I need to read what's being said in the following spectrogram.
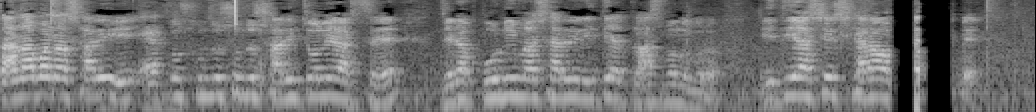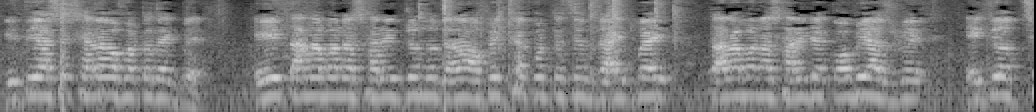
টানাবানা শাড়ি এত সুন্দর সুন্দর শাড়ি চলে আসছে যেটা পূর্ণিমা শাড়ির ইতিহাস প্লাস বন্ধ করো ইতিহাসের সেরা থাকবে। ইতিহাসের সেরা অফারটা দেখবে এই তানাবানা শাড়ির জন্য যারা অপেক্ষা করতেছেন জাহিদ ভাই তানাবানা শাড়িটা কবে আসবে? এটা হচ্ছে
